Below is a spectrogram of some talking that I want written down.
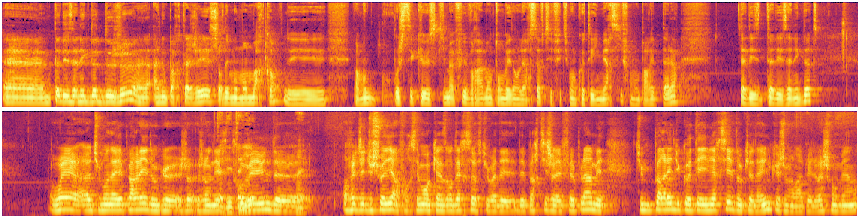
T'as des anecdotes de jeu à, nous partager sur des moments marquants des... Enfin, moi, je sais que ce qui m'a fait vraiment tomber dans l'airsoft, c'est effectivement le côté immersif, on en parlait tout à l'heure. T'as des, des anecdotes? Ouais, euh, tu m'en avais parlé, donc euh, j'en ai trouvé une de... En fait, j'ai dû choisir, forcément, en 15 ans d'airsoft, tu vois, des, des parties, j'en ai fait plein, mais tu me parlais du côté immersif, donc il y en a une que je me rappelle vachement bien.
